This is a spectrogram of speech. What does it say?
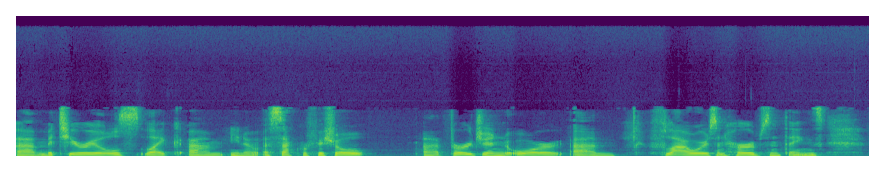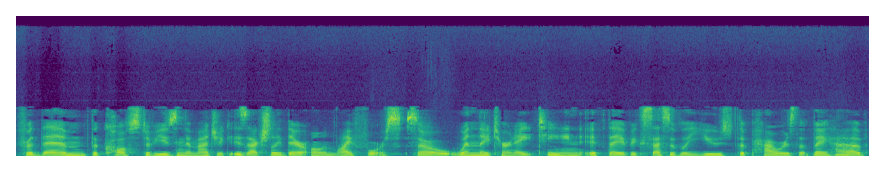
uh, materials like um, you know a sacrificial uh, virgin or um, flowers and herbs and things, for them, the cost of using the magic is actually their own life force. So when they turn 18, if they've excessively used the powers that they have,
